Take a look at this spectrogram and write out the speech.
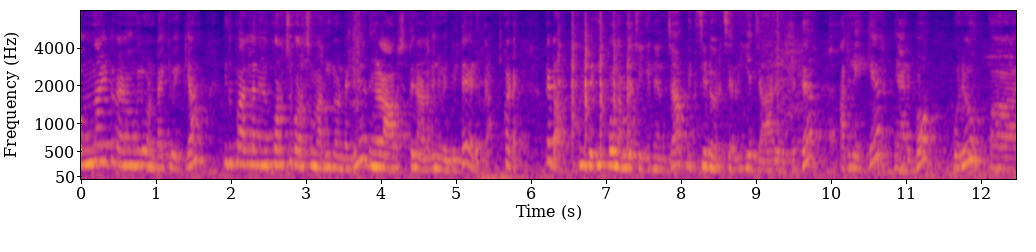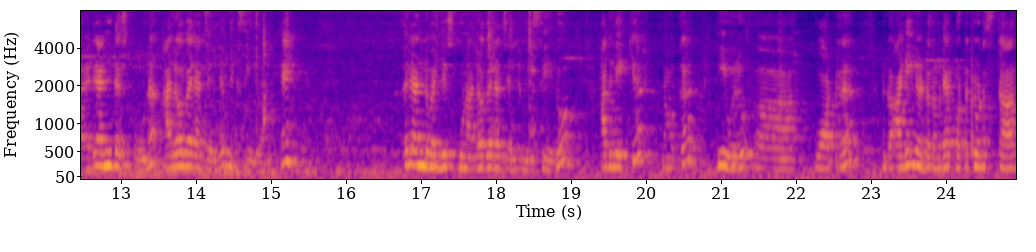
ഒന്നായിട്ട് വേണമെങ്കിൽ ഉണ്ടാക്കി വെക്കാം. ഇതിപ്പോൾ അല്ല നിങ്ങൾ കുറച്ച് കുറച്ച് മതി എന്നുണ്ടെങ്കിൽ നിങ്ങളുടെ ആവശ്യത്തിന് അളവിന് വേണ്ടിയിട്ട് എടുക്കാം. കേട്ടെ? കേട്ടോ? എന്നിട്ട് ഇപ്പോൾ നമ്മൾ ചെയ്യുന്നതെന്ന് വെച്ചാൽ മിക്സിയുടെ ഒരു ചെറിയ ജാർ എടുത്തിട്ട് അതിലേക്ക് ഞാനിപ്പോൾ ഒരു രണ്ട് സ്പൂണ് അലോവേര ജെല്ല് മിക്സ് ചെയ്യുവാണ്. ഏ? രണ്ട് വലിയ സ്പൂൺ അലോവേര ജെല്ല് മിക്സ് ചെയ്തു. അതിലേക്ക് നമുക്ക് ഈ ഒരു വാട്ടർ ഉണ്ടോ അടിയിലുണ്ടോ നമ്മുടെ ആ പൊട്ടറ്റോടെ സ്കാർ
